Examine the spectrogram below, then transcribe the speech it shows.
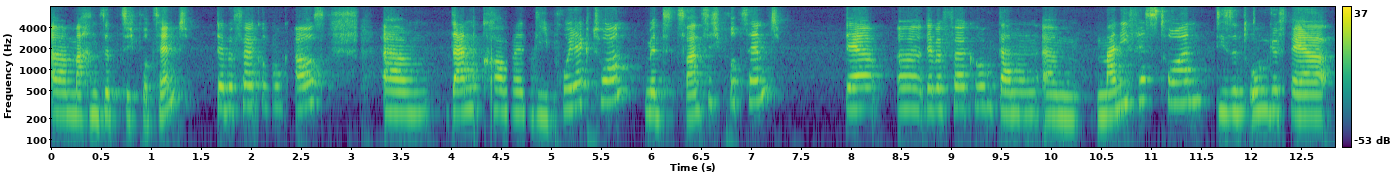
äh, machen 70 Prozent der Bevölkerung aus. Ähm, dann kommen die Projektoren mit 20 Prozent der, äh, der Bevölkerung. Dann ähm, Manifestoren, die sind ungefähr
